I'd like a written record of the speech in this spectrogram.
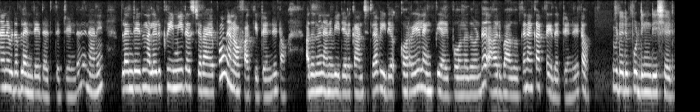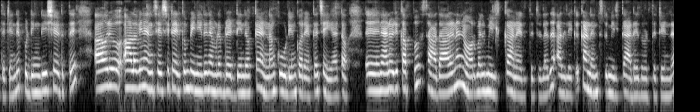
ഞാനിവിടെ ബ്ലെൻഡ് ചെയ്തെടുത്തിട്ടുണ്ട്. ഞാൻ ബ്ലെൻഡ് ചെയ്ത് നല്ലൊരു ക്രീമി ടെക്സ്ചർ ആയപ്പോൾ ഞാൻ ഓഫ് ആക്കിയിട്ടുണ്ട് കേട്ടോ അതൊന്നും ഞാൻ വീഡിയോയിൽ കാണിച്ചിട്ടില്ല. വീഡിയോ കുറേ ലെങ്തി ആയി പോകുന്നത് കൊണ്ട് ആ ഒരു ഭാഗമൊക്കെ ഞാൻ കട്ട് ചെയ്തിട്ടുണ്ട് കേട്ടോ ഇവിടെ ഒരു പുഡിംഗ് ഡിഷ് എടുത്തിട്ടുണ്ട്. പുഡിംഗ് ഡിഷ് എടുത്ത് ആ ഒരു അളവിനനുസരിച്ചിട്ടായിരിക്കും പിന്നീട് നമ്മുടെ ബ്രെഡിന്റെ ഒക്കെ എണ്ണം കൂടിയും കുറേയൊക്കെ ചെയ്യുക കേട്ടോ. ഞാനൊരു കപ്പ് സാധാരണ നോർമൽ മിൽക്കാണ് എടുത്തിട്ടുള്ളത്. അതിലേക്ക് കണ്ടൻസ്ഡ് മിൽക്ക് ആഡ് ചെയ്ത് കൊടുത്തിട്ടുണ്ട്.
